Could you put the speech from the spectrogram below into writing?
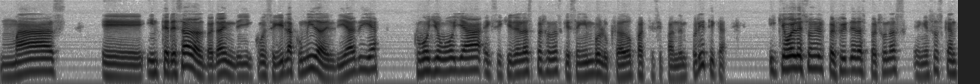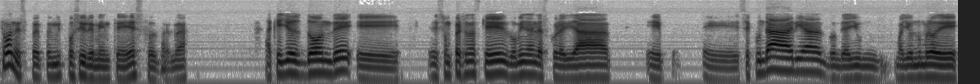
más eh, interesadas, ¿verdad?, en, conseguir la comida del día a día, ¿cómo yo voy a exigirle a las personas que estén involucrados participando en política? ¿Y qué cuáles son el perfil de las personas en esos cantones? Pues, pues posiblemente estos, ¿verdad? Aquellos donde eh, son personas que dominan la escolaridad eh, secundaria, donde hay un mayor número de,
